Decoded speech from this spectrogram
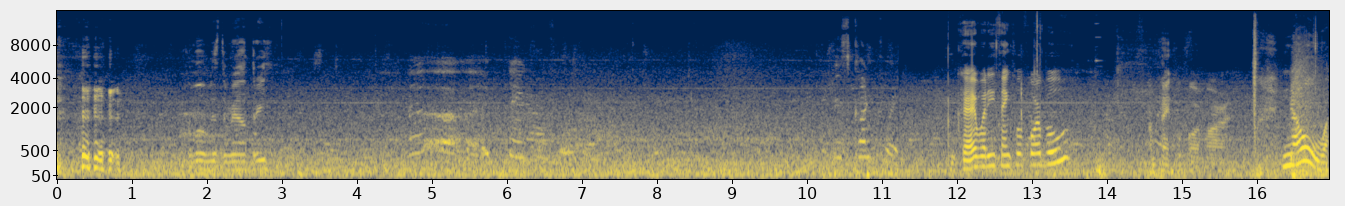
Come on, Mr. Round 3. this country. Okay, what are you thankful for, Boo? I'm thankful for Amara. No,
